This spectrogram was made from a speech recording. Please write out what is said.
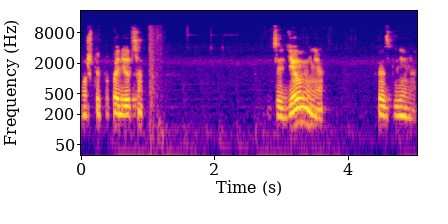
Может и попадется. Задел меня? Козлина.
